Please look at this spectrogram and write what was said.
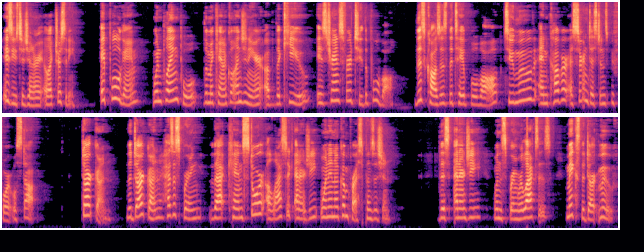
is used to generate electricity. A pool game when playing pool, the mechanical engineer of the cue is transferred to the pool ball. This causes the table ball to move and cover a certain distance before it will stop. Dart gun. The dart gun has a spring that can store elastic energy when in a compressed position. This energy, when the spring relaxes, makes the dart move.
